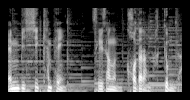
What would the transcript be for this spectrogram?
MBC 캠페인 세상은 커다란 학교입니다.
